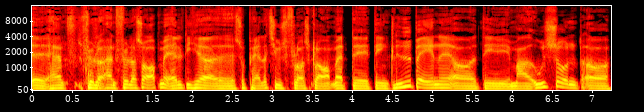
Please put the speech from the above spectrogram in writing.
øh, han, følger, han følger så op med alle de her øh, superlativsfloskler om, at øh, det er en glidebane, og det er meget usundt, og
